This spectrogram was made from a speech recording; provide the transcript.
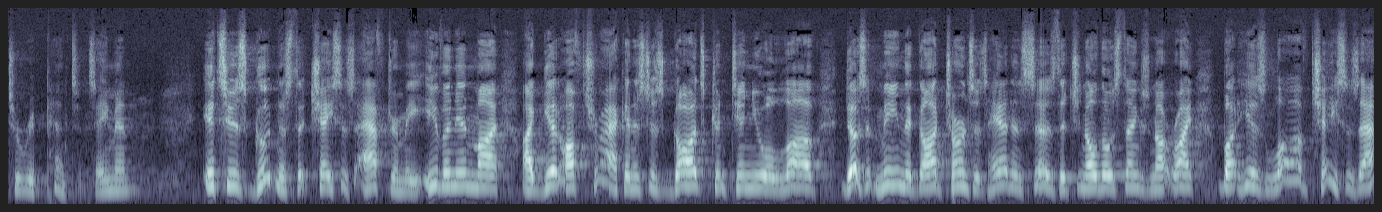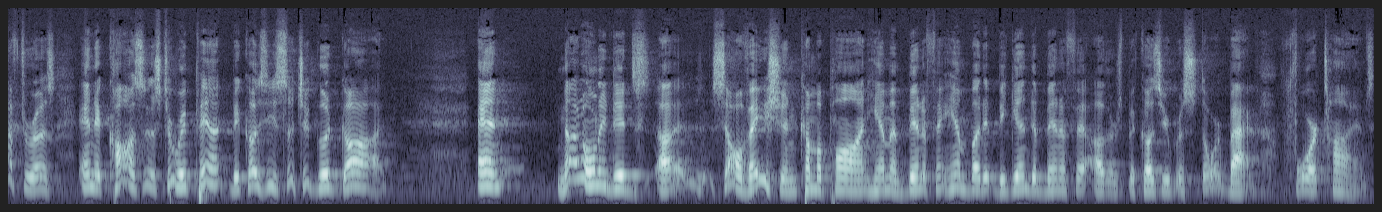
to repentance. Amen. It's His goodness that chases after me. Even in my, I get off track, and it's just God's continual love. Doesn't mean that God turns His head and says that, you know, those things are not right, but His love chases after us, and it causes us to repent because He's such a good God. And not only did uh, salvation come upon him and benefit him, but it began to benefit others because he restored back four times.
